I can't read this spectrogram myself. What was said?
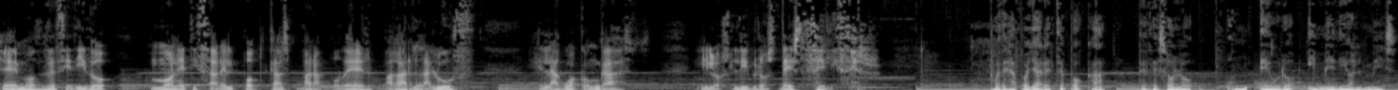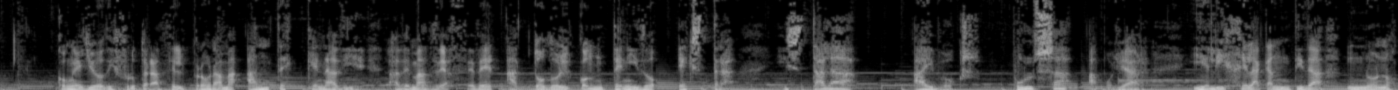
Hemos decidido monetizar el podcast para poder pagar la luz, el agua con gas y los libros de Scelicer. Puedes apoyar este podcast desde solo un euro y medio al mes. Con ello disfrutarás del programa antes que nadie, además de acceder a todo el contenido extra. Instala iBox, pulsa apoyar y elige la cantidad. No nos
